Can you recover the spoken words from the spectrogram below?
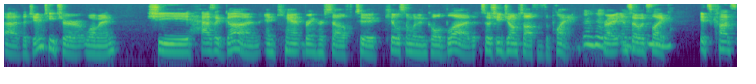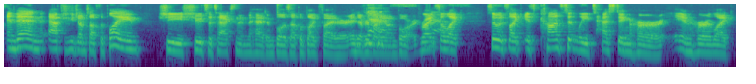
uh, the gym teacher woman she has a gun and can't bring herself to kill someone in cold blood so she jumps off of the plane Mhm. right and so it's like it's const and then after she jumps off the plane she shoots a Taxxon in the head and blows up a bug fighter and everybody Yes. on board right so like so it's like it's constantly testing her in her like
